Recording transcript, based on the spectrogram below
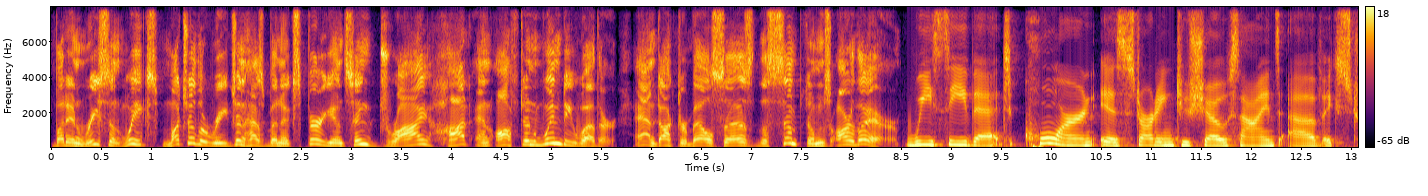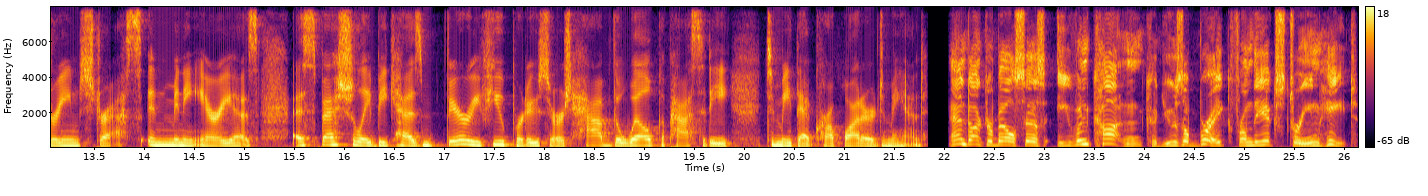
but in recent weeks, much of the region has been experiencing dry, hot, and often windy weather. And Dr. Bell says the symptoms are there. We see that corn is starting to show signs of extreme stress in many areas, especially because very few producers have the well capacity to meet that crop water demand. And Dr. Bell says even cotton could use a break from the extreme heat.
